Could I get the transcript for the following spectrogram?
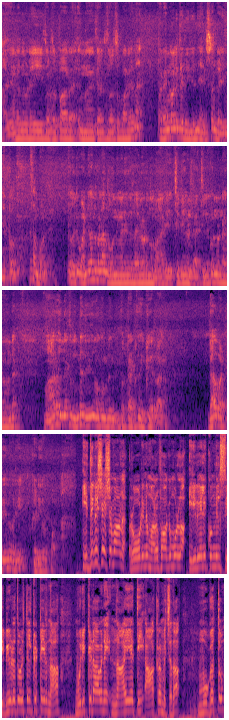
അത് ഞങ്ങളുടെ ഇവിടെ ഈ തുളസപ്പാറ തുളസപ്പാറയിൽ നിന്ന് പറയങ്കോലൊക്കെ തിരിഞ്ഞ് ജംഗ്ഷൻ കഴിഞ്ഞപ്പോൾ സംഭവം ഒരു വണ്ടി വന്നപ്പോഴാണ് തോന്നി നിങ്ങൾ സൈഡിലോട്ടൊന്ന് മാറി. ചിരിയുണ്ട് ചിലിക്കൊണ്ടുണ്ടായിരുന്നുകൊണ്ട് മാറി നിന്നിട്ട് പിന്നെ തിരിഞ്ഞ് നോക്കുമ്പോൾ തൊട്ടടുത്ത് നിൽക്കുമല്ല ഇതാ പട്ടി എന്ന് പറയും കടിയൊപ്പ ഇതിനുശേഷമാണ് റോഡിന് മറുഭാഗമുള്ള ഇരുവേലിക്കുന്നിൽ സിബിയുടെ തൊഴുത്തിൽ കിട്ടിയിരുന്ന മുരിക്കിടാവിനെ നായയെത്തി ആക്രമിച്ചത്. മുഖത്തും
